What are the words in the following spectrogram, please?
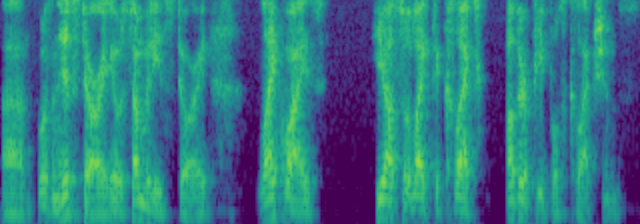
Uh, it wasn't his story; it was somebody's story. Likewise, he also liked to collect other people's collections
